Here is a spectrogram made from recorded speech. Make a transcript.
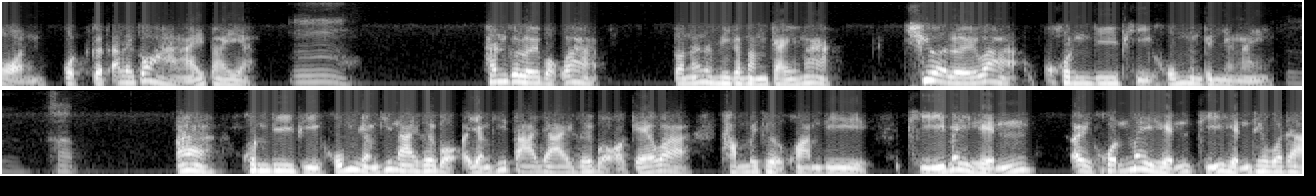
ก่อน กดเกิดอะไรก็หายไปอะอืมท่านก็เลยบอกว่า ตอนนั้นนะมีกำลังใจมาก เชื่อเลยว่าคนดีผีคุ้มมันเป็นยังไงเออครับอ่า คนดีผีคุ้มอย่างที่นายเคยบอก อย่างที่ตายายเคยบอกกับแกว่าทำไปเถอะความดี ผีไม่เห็นเอ้ยคนไม่เห็นผีเห็นเทวดา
